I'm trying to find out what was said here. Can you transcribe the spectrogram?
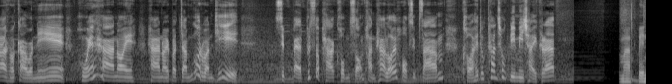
พาดหัวข่าววันนี้ หวยฮานอยฮานอยประจำงวดวันที่ 18 พฤษภาคม 2563 ขอให้ทุกท่านโชคดีมีชัยครับ มาเป็น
